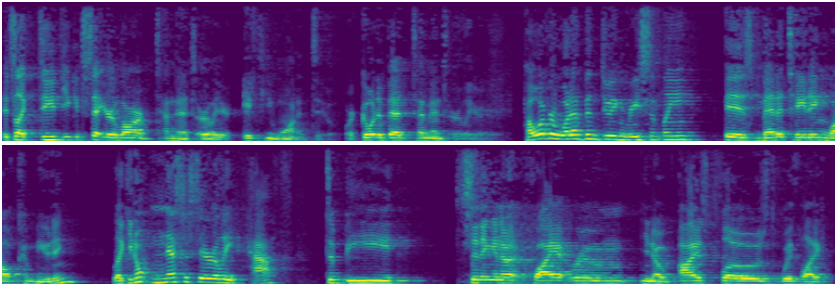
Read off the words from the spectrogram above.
It's like, dude, you could set your alarm 10 minutes earlier if you wanted to, or go to bed 10 minutes earlier. However, what I've been doing recently is meditating while commuting. Like, you don't necessarily have to be sitting in a quiet room, you know, eyes closed with like,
